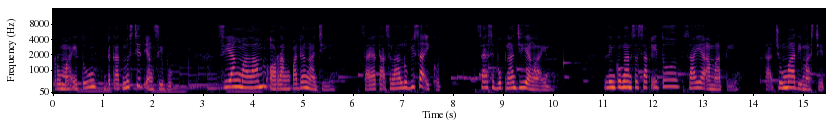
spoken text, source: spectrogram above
Rumah itu dekat masjid yang sibuk. Siang malam orang pada ngaji. Saya tak selalu bisa ikut. Saya sibuk ngaji yang lain. Lingkungan sesak itu saya amati. Tak cuma di masjid,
